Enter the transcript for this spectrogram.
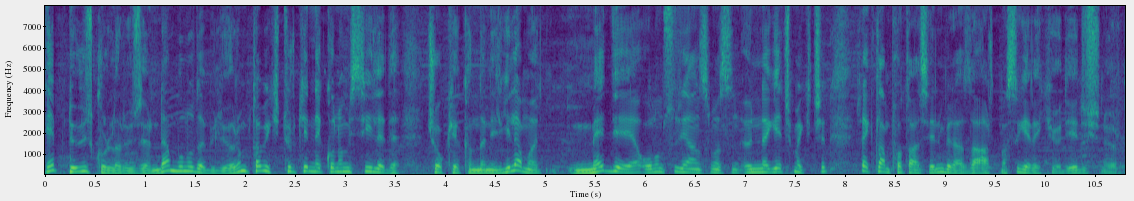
hep döviz kurları üzerinden bunu da biliyorum. Tabii ki Türkiye'nin ekonomisiyle de çok yakından ilgili ama medyaya olumsuz yansımasının önüne geçmek için reklam potansiyelinin biraz daha artması gerekiyor diye düşünüyorum.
